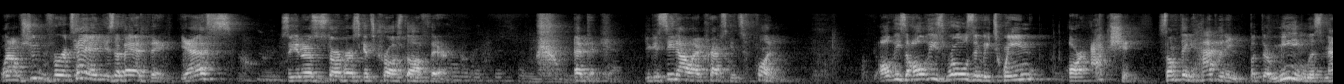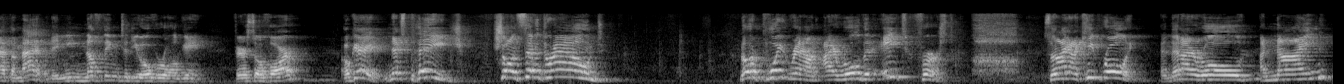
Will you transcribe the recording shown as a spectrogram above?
when I'm shooting for a 10, is a bad thing. Yes? So you notice the starburst gets crossed off there. Oh, Whew, epic. You can see now why craps gets fun. All these, all these rolls in between are action. Something happening, but they're meaningless mathematically. They mean nothing to the overall game. Fair so far? Mm-hmm. Okay, next page. Sean, seventh round. Another point round. I rolled an eight first. So then I gotta keep rolling. And then I rolled a nine.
